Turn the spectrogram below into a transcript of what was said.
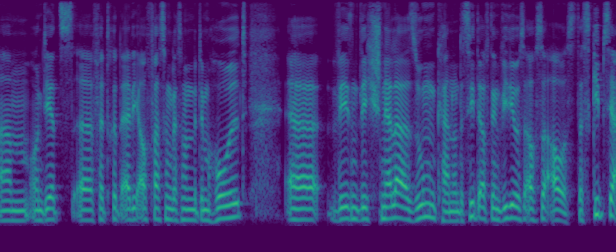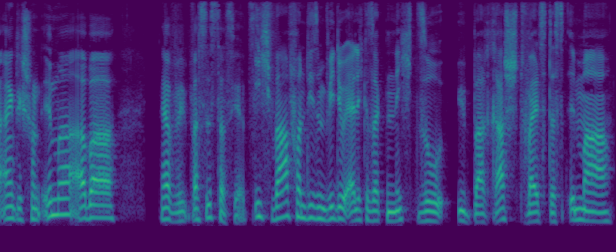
Ähm, und jetzt äh, vertritt er die Auffassung, dass man mit dem Hold äh, wesentlich schneller zoomen kann. Und das sieht auf den Videos auch so aus. Das gibt's ja eigentlich schon immer, aber ja, wie, was ist das jetzt? Ich war von diesem Video ehrlich gesagt nicht so überrascht, weil es das immer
